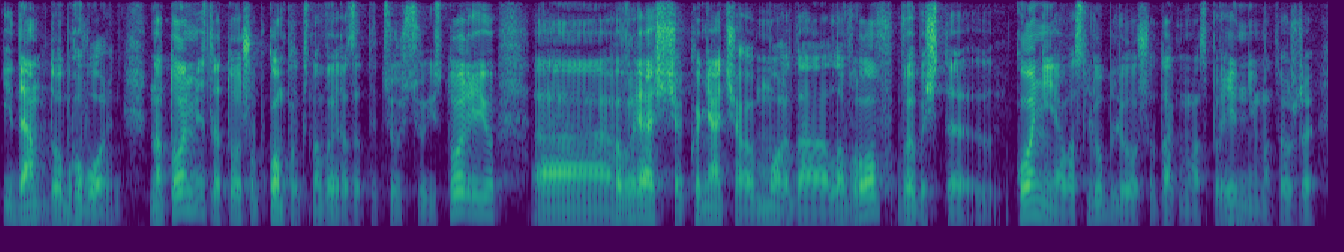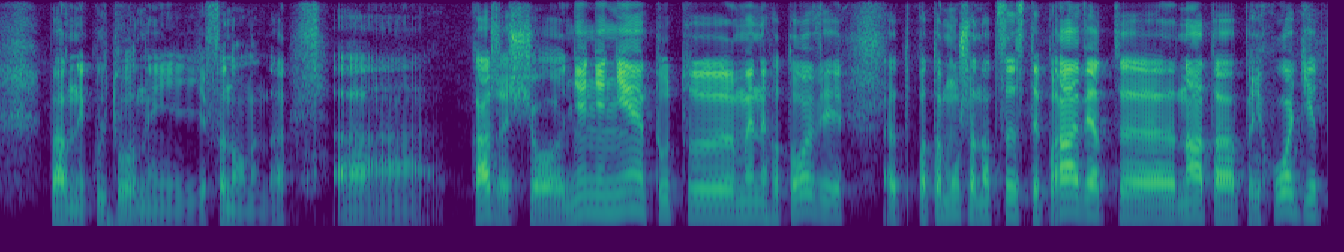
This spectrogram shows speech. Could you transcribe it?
йдемо до обговорень. Натомість, для того, щоб комплексно виразити цю всю історію, е, говоряща коняча морда Лавров, вибачте, коні, я вас люблю, що так ми вас порівнюємо, це вже певний культурний феномен. Да? Каже, що ні-ні-ні, тут е, ми не готові, е, тому що нацисти правлять, е, НАТО приходить,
